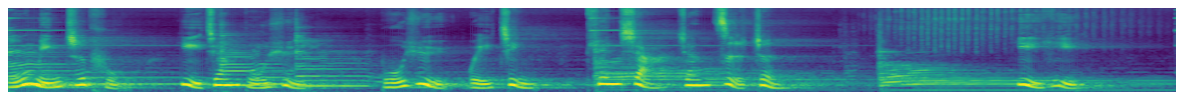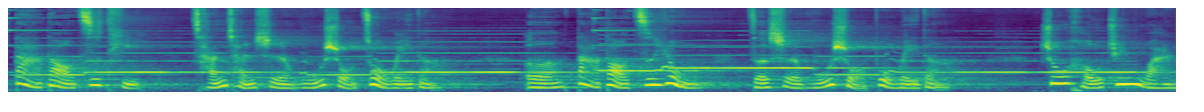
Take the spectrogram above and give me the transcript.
无名之朴，亦将不欲。不欲为尽。”天下将自正。意义：大道之体常常是无所作为的，而大道之用则是无所不为的。诸侯君王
